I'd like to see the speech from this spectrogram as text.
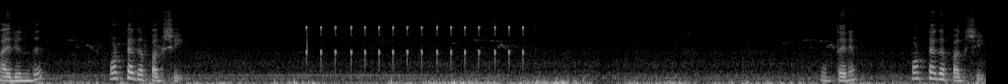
പരുന്ത് ഒട്ടകപ്പക്ഷി. ഉത്തരം ഒട്ടകപ്പക്ഷി.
